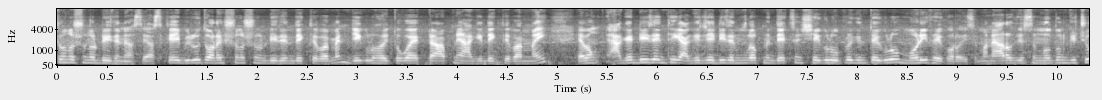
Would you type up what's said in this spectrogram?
সুন্দর সুন্দর ডিজাইন আছে। আজকে এই বিরুদ্ধে অনেক সুন্দর সুন্দর ডিজাইন দেখতে পাবেন, যেগুলো হয়তো একটা আপনি আগে দেখতে পান নাই। এবং আগের ডিজাইন থেকে আগে যে ডিজাইনগুলো আপনি দেখছেন, সেগুলোর উপরে কিন্তু এগুলো মডিফাই করা হয়েছে। মানে আরও কিছু নতুন কিছু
